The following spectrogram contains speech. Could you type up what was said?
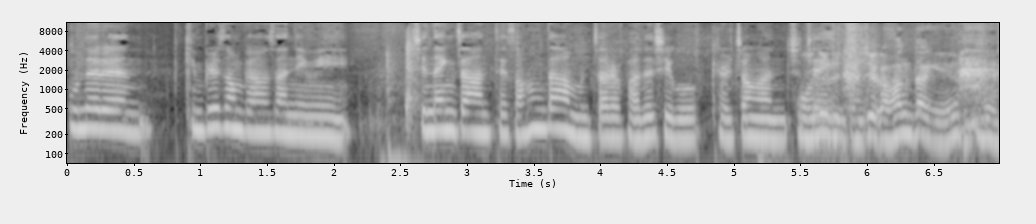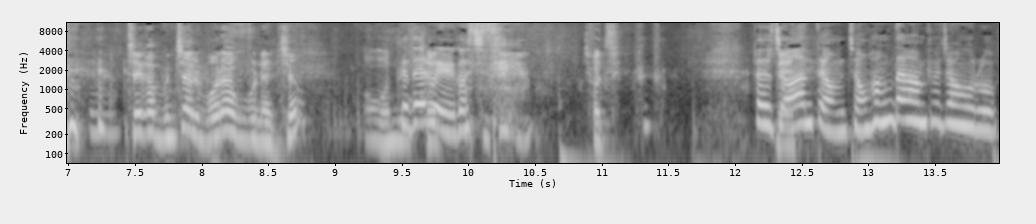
오늘은 김필성 변호사님이 진행자한테서 황당한 문자를 받으시고 결정한 주제. 오늘은 주제가 황당해요. 네. 제가 문자를 뭐라고 보냈죠? 어, 그대로 저- 읽어주세요. 저, 그래서 네. 저한테 엄청 황당한 표정으로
